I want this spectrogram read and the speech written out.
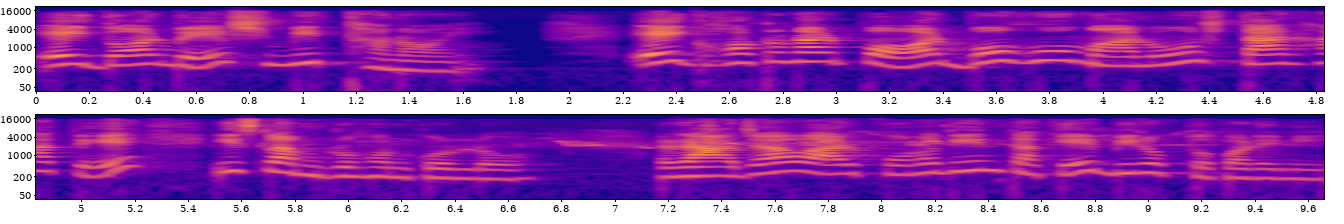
এই দরবেশ মিথ্যা নয়। এই ঘটনার পর বহু মানুষ তার হাতে ইসলাম গ্রহণ করল। রাজাও আর কোনোদিন তাকে বিরক্ত করেনি।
